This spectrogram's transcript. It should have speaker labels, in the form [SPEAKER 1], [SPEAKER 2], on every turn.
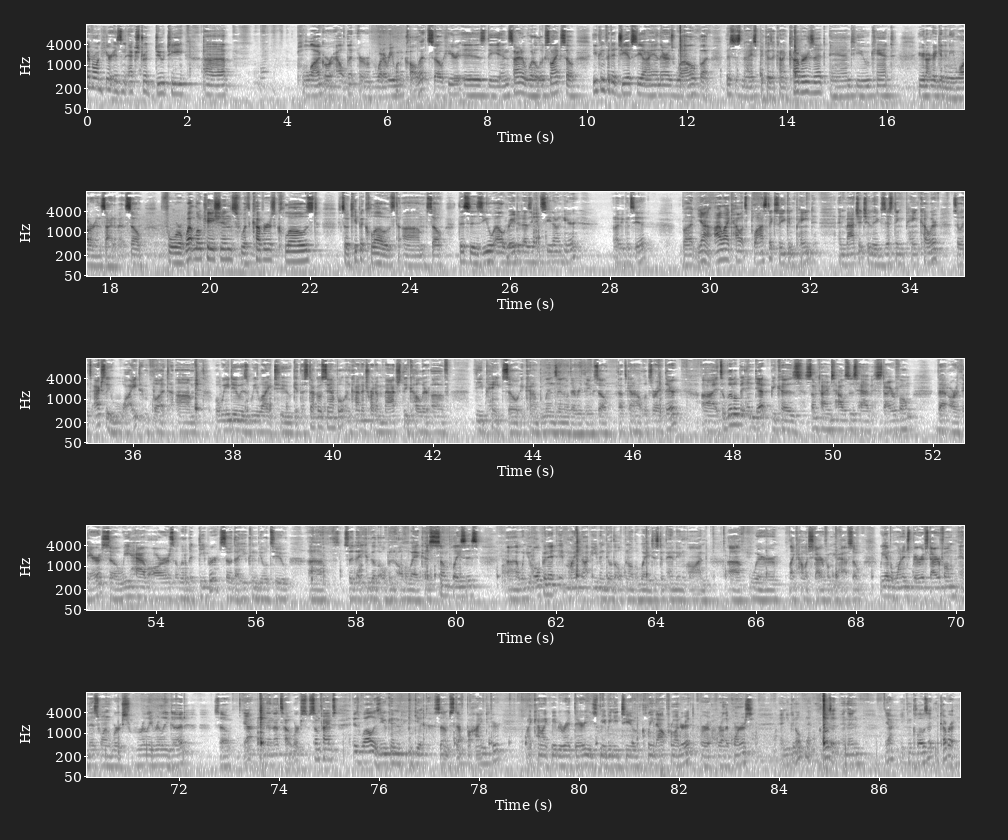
[SPEAKER 1] Everyone, here is an extra duty uh, plug or outlet or whatever you want to call it. So here is the inside of what it looks like. So you can fit a GFCI in there as well, but this is nice because it kind of covers it and you can't, you're not gonna get any water inside of it. So for wet locations with covers closed, so keep it closed. Um, so this is UL rated as you can see down here. I don't know if you can see it. But yeah, I like how it's plastic so you can paint and match it to the existing paint color. So it's actually white, but um, what we do is we like to get the stucco sample and kind of try to match the color of the paint so it kind of blends in with everything. So that's kind of how it looks right there. Uh, it's a little bit in depth because sometimes houses have styrofoam that are there. So we have ours a little bit deeper so that you can be able to uh, so that you can be able to open it all the way because some places uh, when you open it, it might not even be able to open all the way, just depending on uh, where, like how much styrofoam you have. So we have a one inch barrier of styrofoam and this one works really, really good. So yeah, and then that's how it works. Sometimes as well as you can get some stuff behind here, like kind of like maybe right there, you just maybe need to clean out from under it or around the corners and you can open it, close it, and then yeah, you can close it and cover it.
